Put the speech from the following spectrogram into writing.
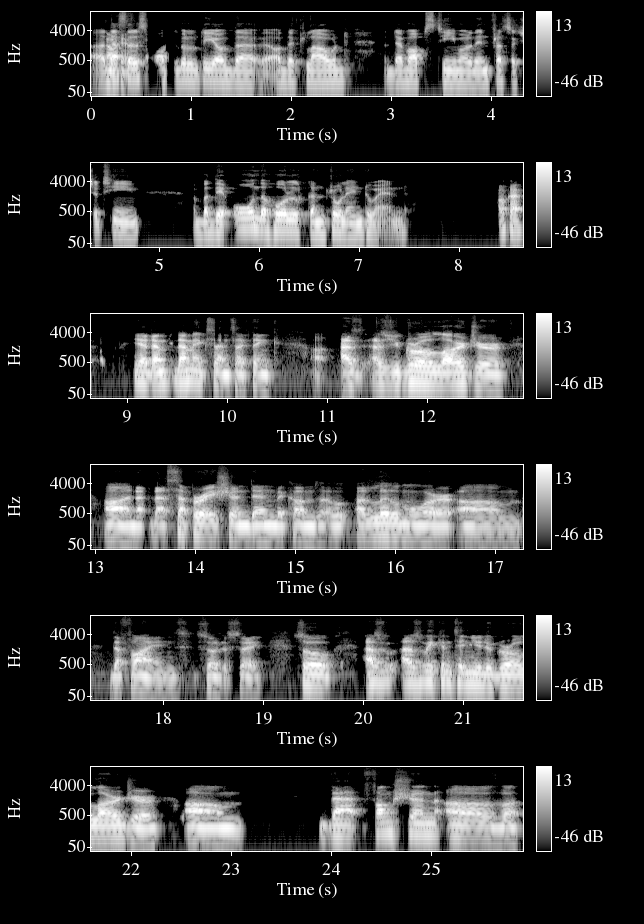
Uh, that's okay. the responsibility of the of the cloud DevOps team or the infrastructure team, but they own the whole control end to end. Okay, yeah, that that makes sense. I think uh, as as you grow larger, that, that separation then becomes a, a little more um, defined, so to say. So as as we continue to grow larger, um, that function of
